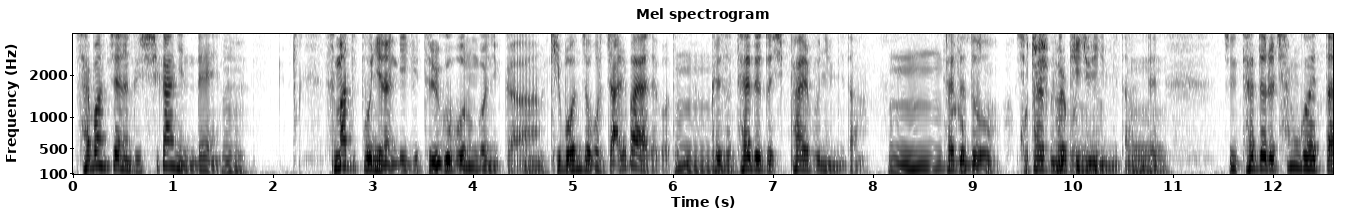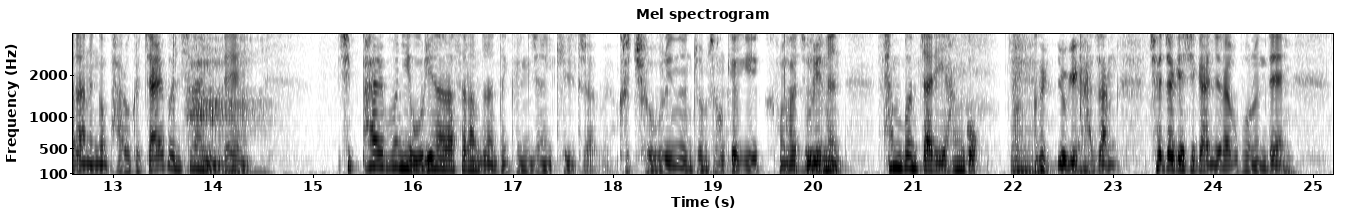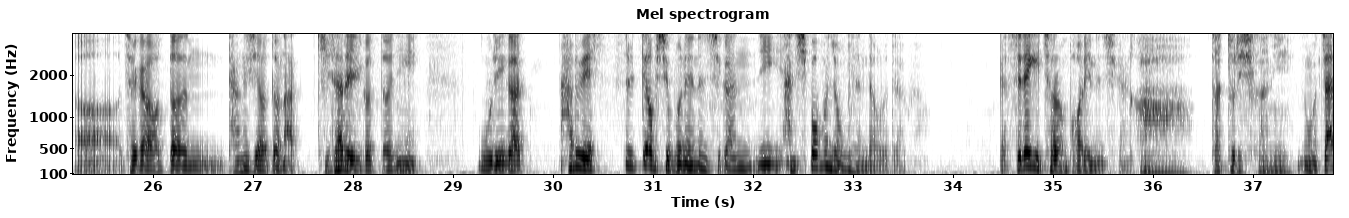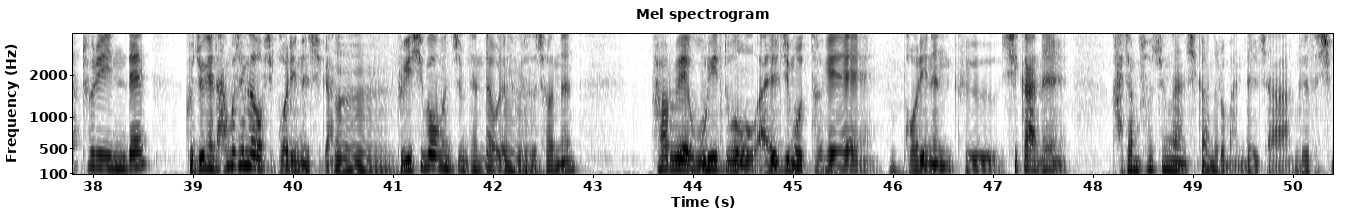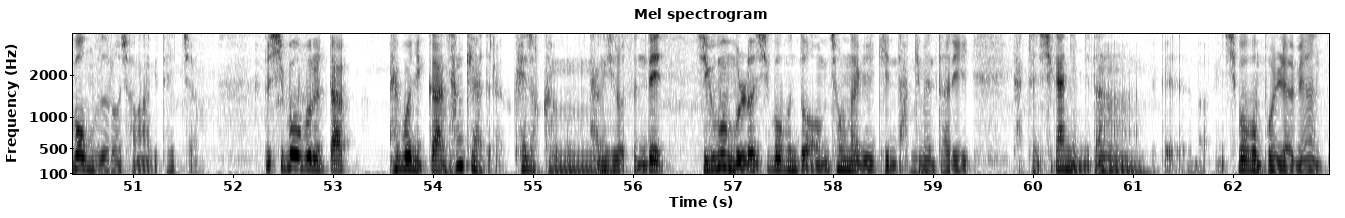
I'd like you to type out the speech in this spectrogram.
세 번째는 그 시간인데 네. 스마트폰이라는 게 이게 들고 보는 거니까 기본적으로 짧아야 되거든요. 음. 그래서 테드도 18분입니다. 음, 테드도 그렇구나. 18분 이 기준입니다. 근데 음. 지금 테드를 참고했다라는 건 바로 그 짧은 시간인데 아. 18분이 우리나라 사람들한테는 굉장히 길더라고요. 그렇죠. 우리는 좀 성격이 급하죠. 우리는 3분짜리 한 곡. 네. 이게 가장 최적의 시간이라고 보는데 네. 어 제가 어떤 당시 어떤 아- 기사를 읽었더니 우리가 하루에 쓸데없이 보내는 시간이 한 15분 정도 된다고 그러더라고요. 그러니까 쓰레기처럼 버리는 시간. 아 짜투리 시간이. 어, 짜투리인데 그 중에서 아무 생각 없이 버리는 시간. 음. 그게 15분쯤 된다고 그래서 음. 그래서 저는 하루에 우리도 알지 못하게 버리는 그 시간을 가장 소중한 시간으로 만들자. 그래서 15분으로 정하기도 했죠. 또 15분을 딱 해보니까 상쾌하더라고. 쾌적하고 음. 당시로서. 근데 지금은 물론 15분도 엄청나게 긴 다큐멘터리 같은 시간입니다. 음. 그막 15분 보려면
